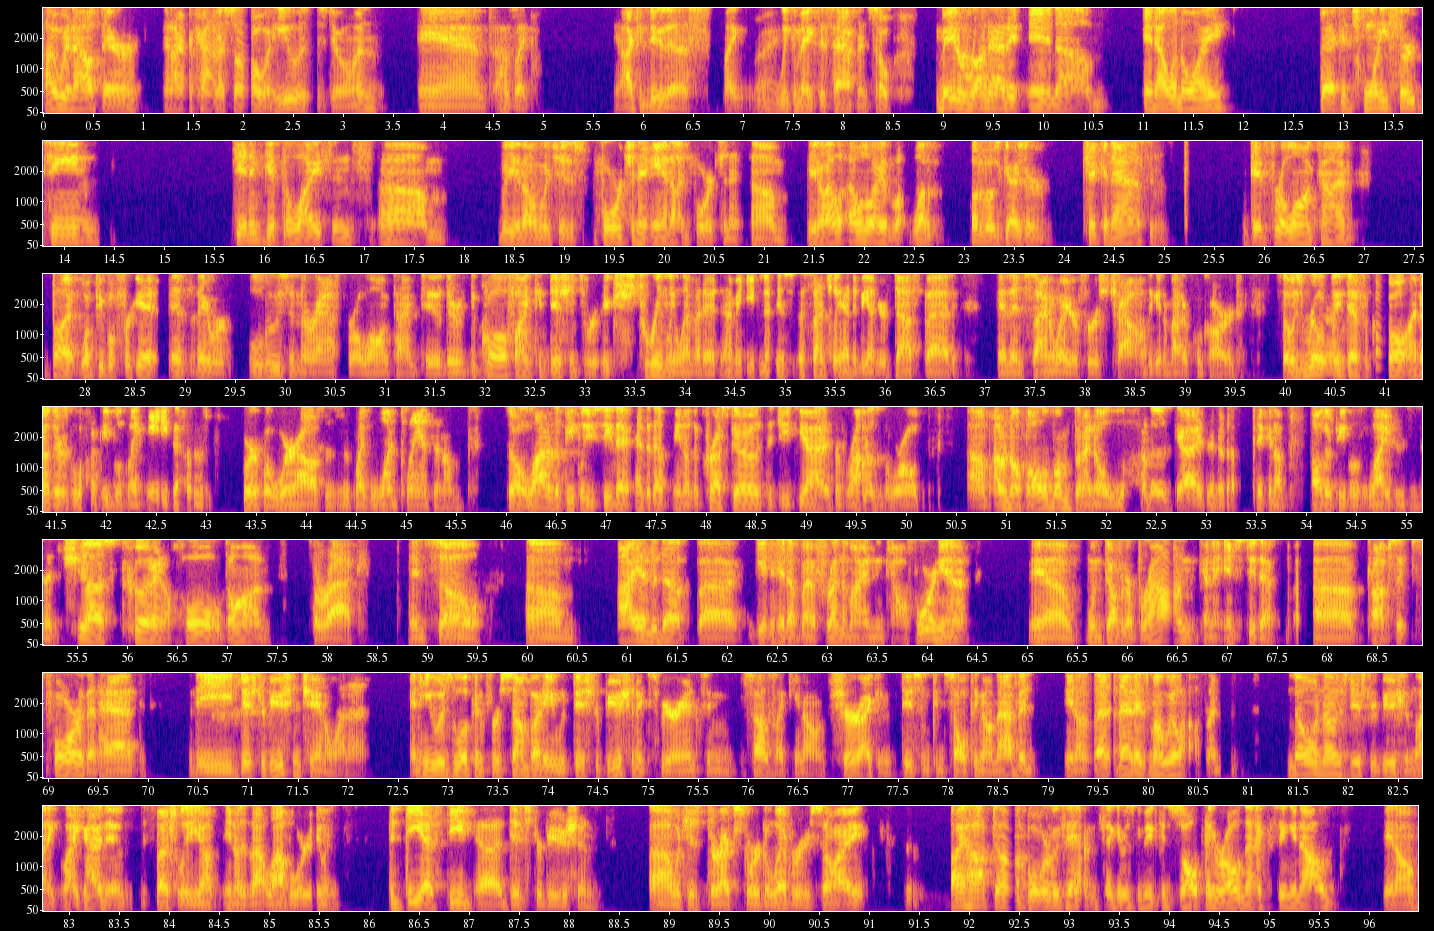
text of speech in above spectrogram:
I went out there and I kind of saw what he was doing, and I was like, I can do this. Like, right. we can make this happen. So made a run at it in um, in Illinois back in 2013. Didn't get the license, um, you know, which is fortunate and unfortunate. Um, you know, Illinois, a lot of a lot of those guys are kicking ass and did for a long time. But what people forget is they were losing their ass for a long time too. Their the qualifying conditions were extremely limited. I mean, you essentially had to be on your deathbed and then sign away your first child to get a medical card. So it was really difficult. I know there's a lot of people with like 80,000 square foot warehouses with like one plant in them. So a lot of the people you see that ended up, you know, the Crescos, the GTIs, the Veranos of the world. Um, I don't know if all of them, but I know a lot of those guys ended up picking up other people's licenses that just couldn't hold on to rack. And so um, I ended up uh, getting hit up by a friend of mine in California uh, when Governor Brown kind of instituted that uh, Prop 64 that had the distribution channel in it. And he was looking for somebody with distribution experience. And so I was like, you know, sure, I can do some consulting on that. But, you know, that that is my wheelhouse. I, no one knows distribution like like I do, especially, uh, you know, that level where you're doing the DSD uh, distribution, uh, which is direct store delivery. So I I hopped on board with him thinking it was going to be a consulting role. Next thing you know, you know,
